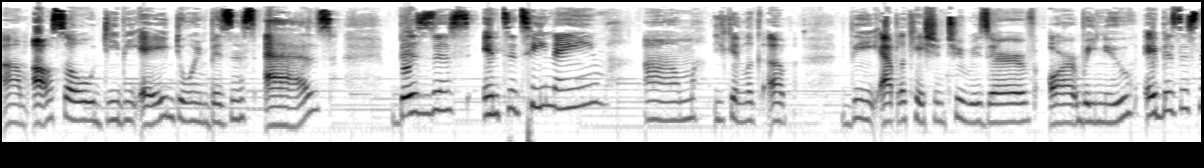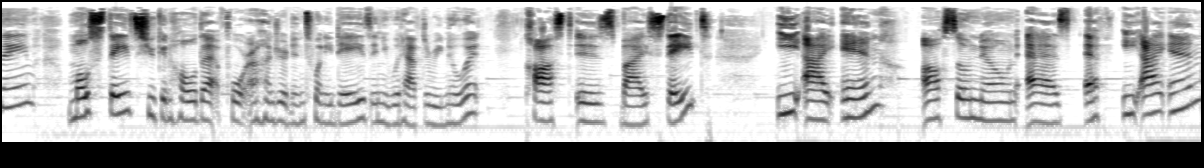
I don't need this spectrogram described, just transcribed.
um, also DBA, doing business as, business entity name. Um, you can look up the application to reserve or renew a business name. Most states you can hold that for 120 days and you would have to renew it. Cost is by state. EIN, also known as FEIN,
